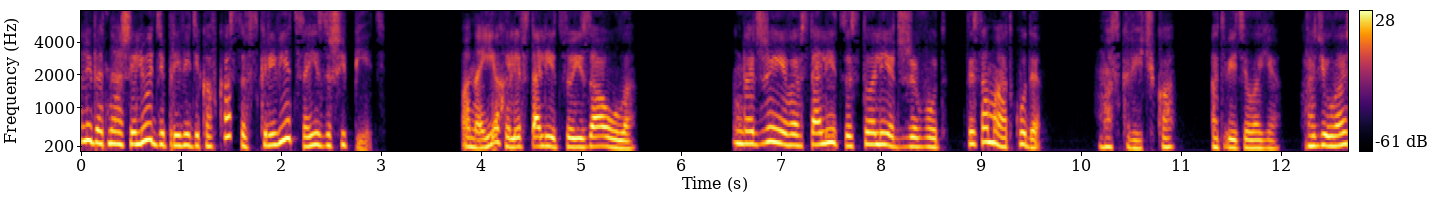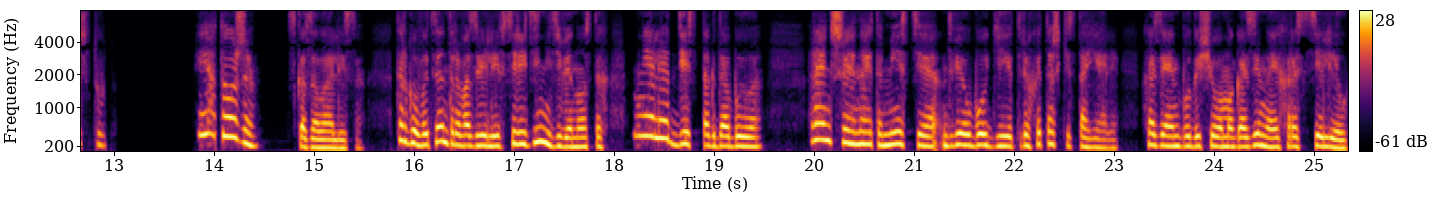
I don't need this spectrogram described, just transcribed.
«Любят наши люди при виде кавказцев скривиться и зашипеть. Понаехали в столицу из аула». «Гаджиевы в столице сто лет живут. Ты сама откуда?» «Москвичка», — ответила я. Родилась тут». «Я тоже», — сказала Алиса. «Торговый центр возвели в середине девяностых. Мне лет десять тогда было. Раньше на этом месте две убогие трехэтажки стояли. Хозяин будущего магазина их расселил.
